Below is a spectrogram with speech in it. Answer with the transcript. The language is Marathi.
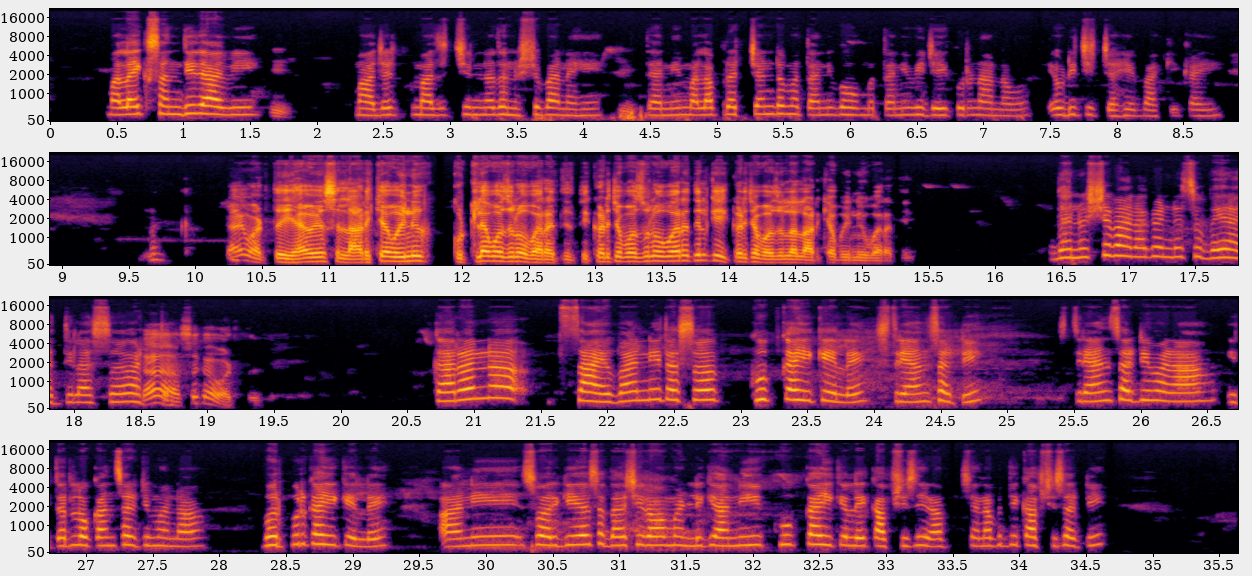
मला एक संधी द्यावी. माझ्या माझं चिन्ह धनुष्यबाण आहे. त्यांनी मला प्रचंड मतांनी बहुमतांनी विजयी करून आणावं. एवढीच इच्छा आहे. बाकी काही मग काय वाटतं? ह्यावेळेस लाडक्या बहिणी कुठल्या बाजूला उभा राहतील? तिकडच्या बाजूला उभा राहतील की इकडच्या बाजूला लाडक्या बहिणी उभा राहतील? धनुष्यबाणाकडच उभे राहतील असं का? वाटतं. असं काय वाटतं? कारण अ, साहेबांनी तसं खूप काही केलंय स्त्रियांसाठी. स्त्रियांसाठी म्हणा इतर लोकांसाठी म्हणा भरपूर काही केलंय. आणि स्वर्गीय सदाशिवराव म्हणले की यांनी खूप काही केलंय कापशी सेना सेनापती कापशीसाठी.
